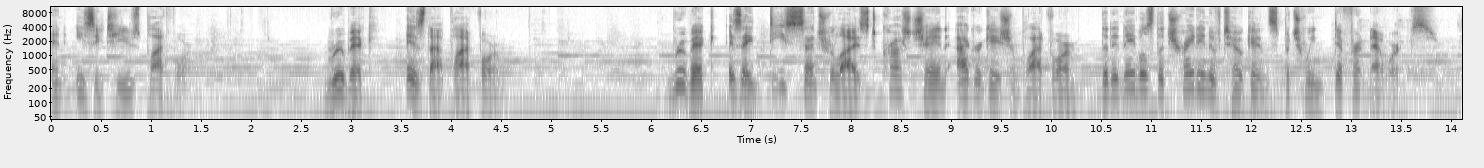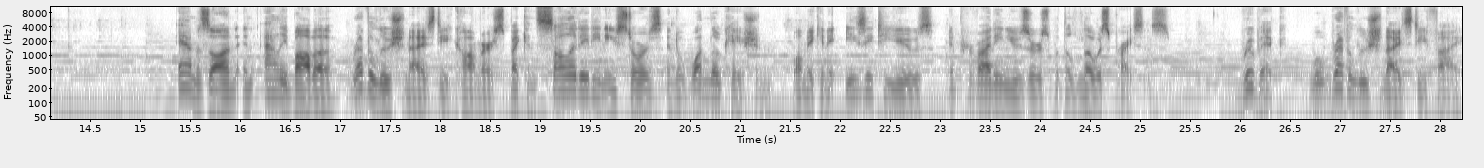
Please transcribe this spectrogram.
and easy to use platform. Rubic is that platform. Rubic is a decentralized cross-chain aggregation platform that enables the trading of tokens between different networks. Amazon and Alibaba revolutionized e-commerce by consolidating e-stores into one location while making it easy to use and providing users with the lowest prices. Rubic will revolutionize DeFi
